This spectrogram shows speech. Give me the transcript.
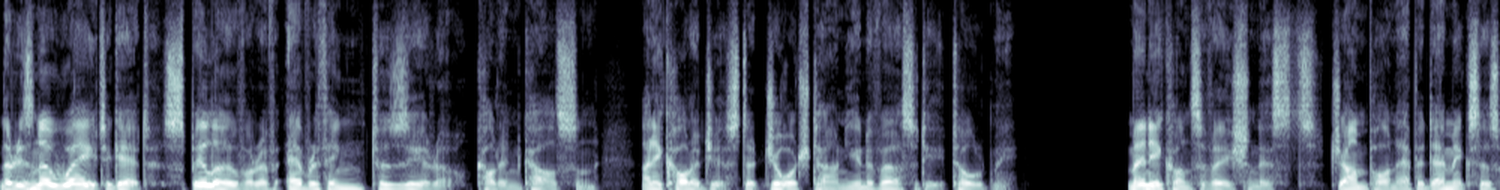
There is no way to get spillover of everything to zero, Colin Carlson, an ecologist at Georgetown University, told me. Many conservationists jump on epidemics as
